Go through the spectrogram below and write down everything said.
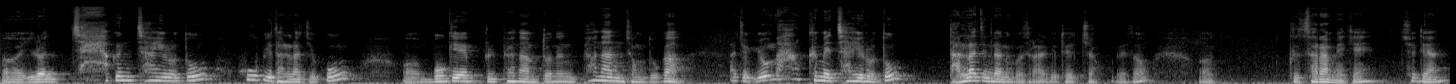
어, 이런 작은 차이로도 호흡이 달라지고 어, 목의 불편함 또는 편한 정도가 아주 요만큼의 차이로도 달라진다는 것을 알게 됐죠. 그래서 어, 그 사람에게 최대한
